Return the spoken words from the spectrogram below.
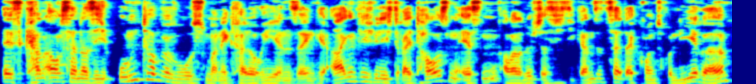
Es kann auch sein, dass ich unterbewusst meine Kalorien senke. Eigentlich will ich 3000 essen, aber dadurch, dass ich die ganze Zeit da kontrolliere,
